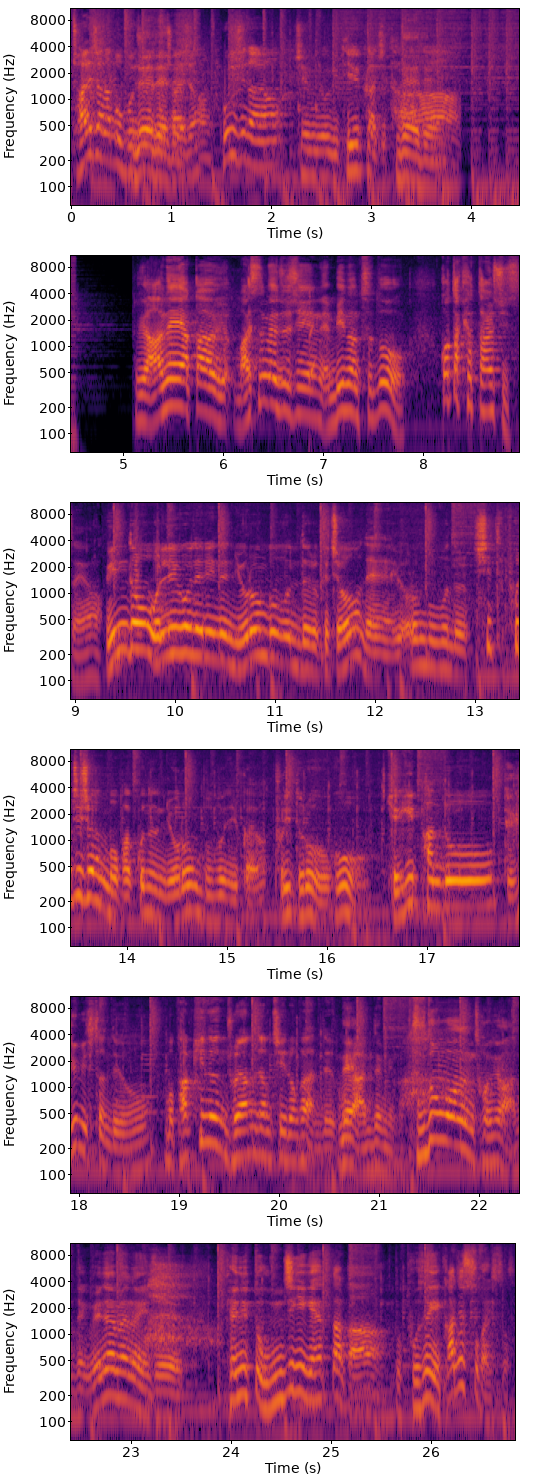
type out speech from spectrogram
좌회전 한번 보여주세요. 네네네. 좌회전. 어. 보이시나요? 지금 여기 뒤에까지 다. 네네. 그 안에 아까 말씀해주신 ambient도 껐다 켰다 할 수 있어요. 윈도우 올리고 내리는 이런 부분들 그죠? 네, 이런 부분들 시트 포지션 뭐 바꾸는 이런 부분일까요? 불이 들어오고 계기판도 되게 비슷한데요. 뭐 바퀴는 조향 장치 이런 건 안 되고. 네, 안 됩니다. 구동은 전혀 안 되고 왜냐면은 이제 괜히 또 움직이게 했다가 또 도색이 까질 수가 있어서.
